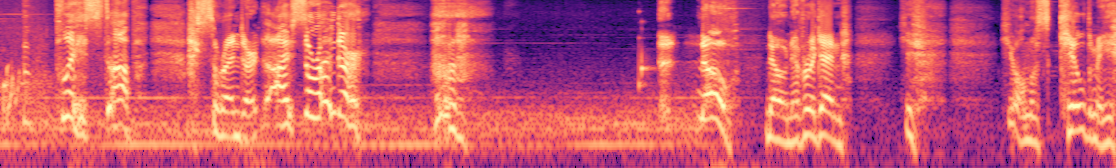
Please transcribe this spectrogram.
What? Please stop! I surrender! I surrender! No! No, never again. You. You almost killed me.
